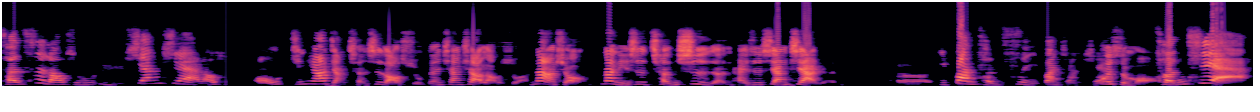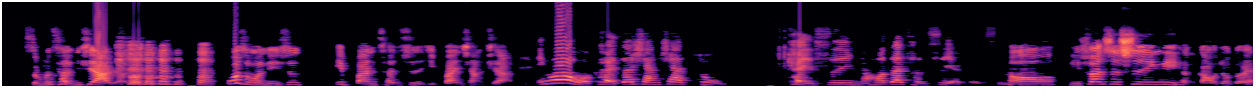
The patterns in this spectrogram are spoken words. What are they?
城市老鼠与乡下老鼠。哦，今天要讲城市老鼠跟乡下老鼠啊。那熊，那你是城市人还是乡下人？呃，一半城市，一半乡下。为什么？城下？什么城下人？为什么你是一半城市，一半乡下？因为我可以在乡下住，可以适应，然后在城市也可以适应。哦，你算是适应力很高就对了。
